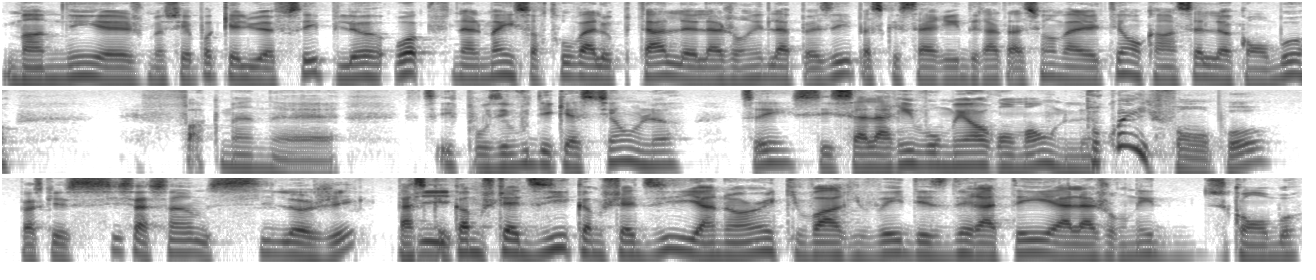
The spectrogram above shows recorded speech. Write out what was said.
m'emmener, je me souviens pas quel UFC, puis là, hop, finalement, il se retrouve à l'hôpital la journée de la pesée parce que sa réhydratation a mal été, on cancelle le combat. Fuck, man. Posez-vous des questions, là. C'est, ça l'arrive au meilleur au monde. Pourquoi ils le font pas? Parce que si ça semble si logique. Parce que comme je te dis, comme je te dis, il y en a un qui va arriver déshydraté à la journée du combat.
